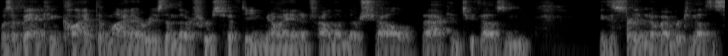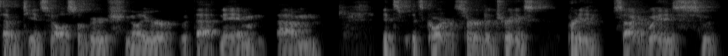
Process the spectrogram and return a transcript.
was a banking client of mine. I raised them their first 15 million and found them their shell back in 2000. I think this started in November 2017, so also very familiar with that name. Um, it's it's sort of been trading pretty sideways with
